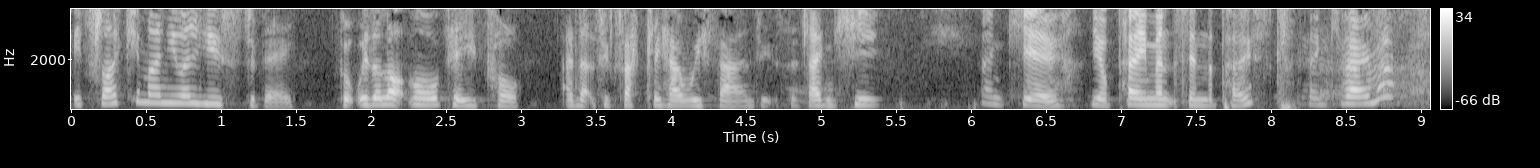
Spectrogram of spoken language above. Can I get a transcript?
It's like Emmanuel used to be, but with a lot more people. And that's exactly how we found it. So thank you. Thank you. Your payment's in the post. Thank you very much.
